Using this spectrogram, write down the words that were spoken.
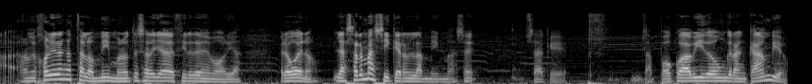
a lo mejor eran hasta los mismos, no te sabría decir de memoria. Pero bueno, las armas sí que eran las mismas, ¿eh? O sea que pff, tampoco ha habido un gran cambio.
